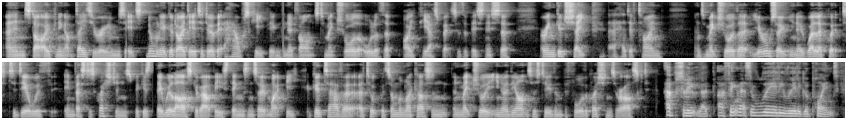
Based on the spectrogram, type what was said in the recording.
and start opening up data rooms, it's normally a good idea to do a bit of housekeeping in advance to make sure that all of the IP aspects of the business are, are in good shape ahead of time and to make sure that you're also you know well equipped to deal with investors questions because they will ask about these things. And so it might be good to have a, a talk with someone like us and, and make sure you know the answers to them before the questions are asked. Absolutely. I think that's a really really good point.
